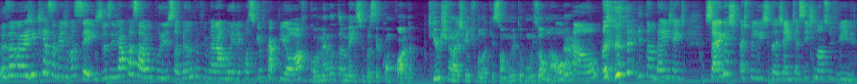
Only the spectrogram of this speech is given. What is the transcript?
Mas agora a gente quer saber de vocês. Se vocês já passaram por isso, sabendo que o filme era ruim e ele conseguiu ficar pior, Comenta também se você concorda que os finais que a gente falou aqui são muito ruins ou não, ou né? não. e também, gente, segue as, as playlists da gente, assiste nossos vídeos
